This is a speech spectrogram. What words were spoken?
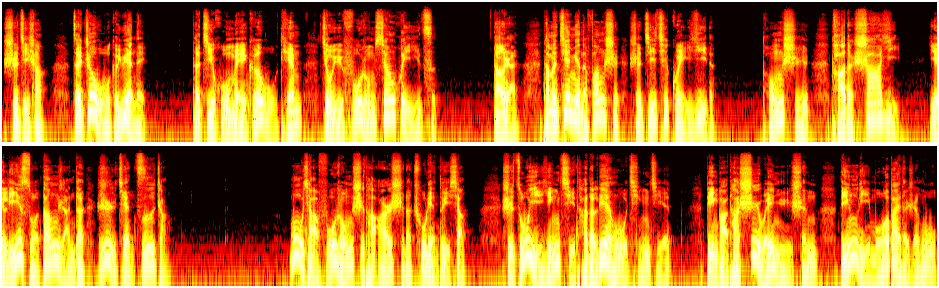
实际上，在这五个月内，他几乎每隔五天就与芙蓉相会一次。当然，他们见面的方式是极其诡异的，同时，他的杀意也理所当然的日渐滋长。木下芙蓉是他儿时的初恋对象，是足以引起他的恋物情节。并把他视为女神，顶礼膜拜的人物，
